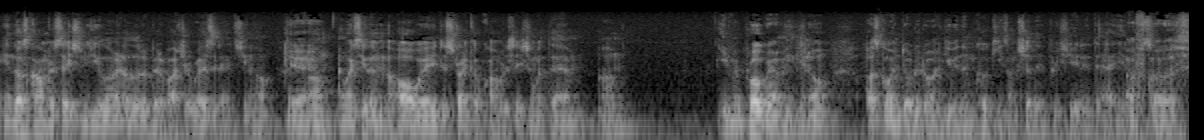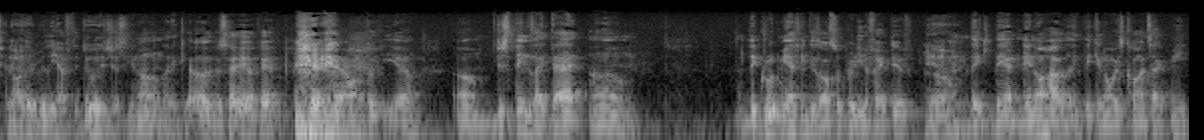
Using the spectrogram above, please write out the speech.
in those conversations you learn a little bit about your residents, you know. Yeah. Um and when I see them in the hallway, just strike up conversation with them. Um even programming, you know, us going door to door and giving them cookies, I'm sure they appreciated that, you know. Of so- course, And all they really have to do is just, you know, like, oh, just hey, okay. Yeah. yeah, I want a cookie, yeah. Um, just things like that. Um, the GroupMe I think is also pretty effective. Yeah. Um, they they they know how like they can always contact me.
